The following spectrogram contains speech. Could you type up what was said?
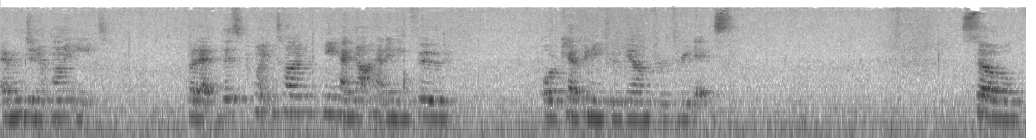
Evan didn't want to eat. But at this point in time, he had not had any food or kept any food down for three days. So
